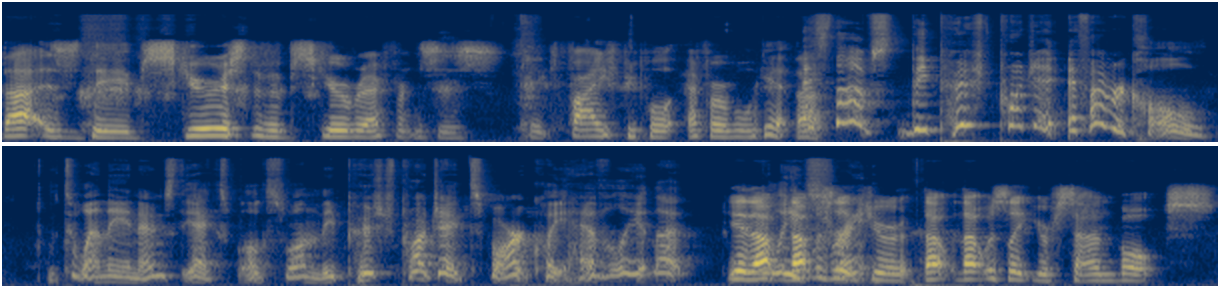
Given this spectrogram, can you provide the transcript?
that is the obscurest of obscure references. Like five people ever will get that. It's that obs- they pushed Project. If I recall, to when they announced the Xbox One, they pushed Project Spark quite heavily at that. Yeah, that that was right? like your that that was like your sandbox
